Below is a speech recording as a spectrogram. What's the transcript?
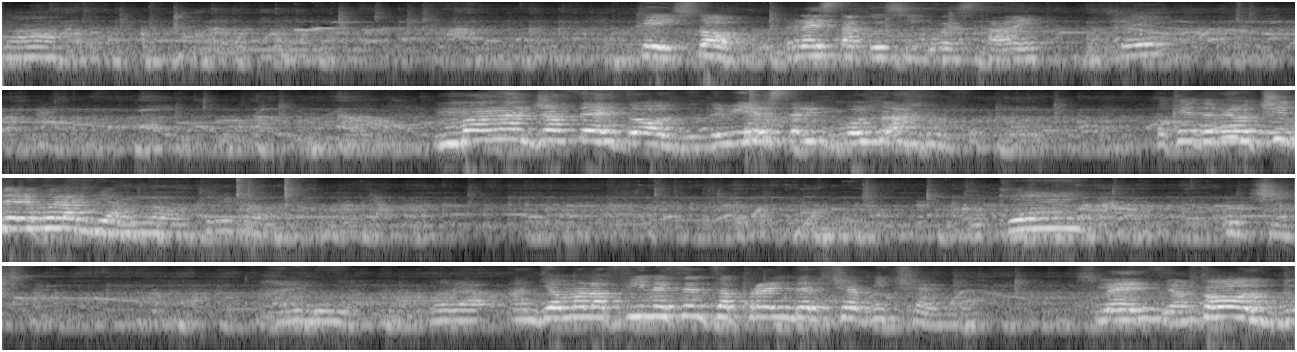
No. Ok, stop, resta così come stai. Ok. Mannaggia te Todd, devi restare immollato. Ok, dobbiamo uccidere quella bianca. No, ti ricordo. Ok. Ucciso. Alleluia. Ora andiamo alla fine senza prenderci a vicenda. Smettila, Todd!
